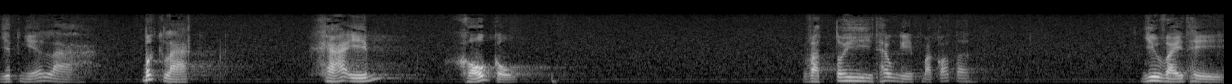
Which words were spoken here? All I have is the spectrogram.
dịch nghĩa là bất lạc, khả yểm, khổ cụ. Và tùy theo nghiệp mà có tên. Như vậy thì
